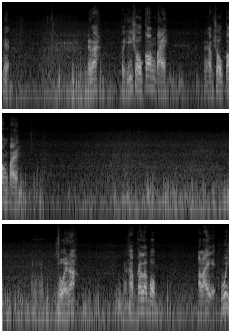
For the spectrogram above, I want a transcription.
เนี่ย เห็นไหมเมื่อกี้โชว์กล้องไปนะครับ โชว์กล้องไปสวยนะนะครับก็ระบบ อะไร อุ้ย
